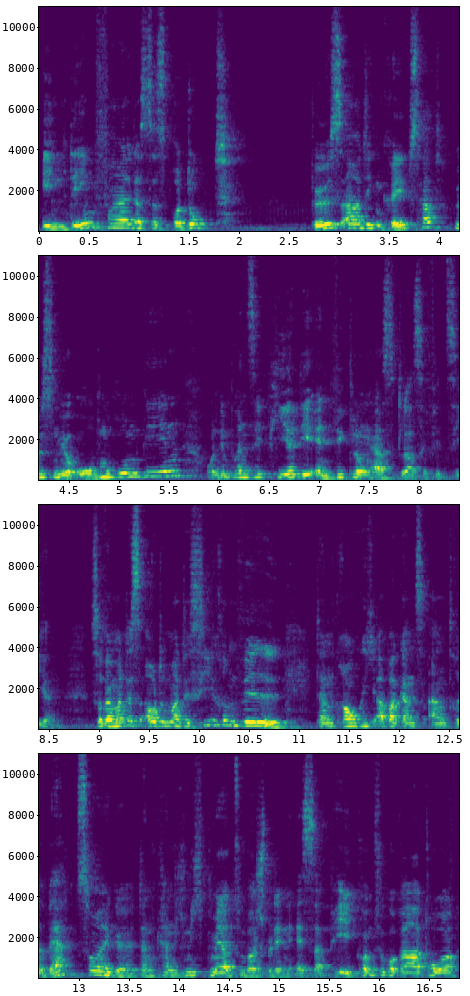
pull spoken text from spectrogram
in dem Fall, dass das Produkt bösartigen Krebs hat, müssen wir oben rumgehen und im Prinzip hier die Entwicklung erst klassifizieren. So, wenn man das automatisieren will, dann brauche ich aber ganz andere Werkzeuge. Dann kann ich nicht mehr zum Beispiel den SAP-Konfigurator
